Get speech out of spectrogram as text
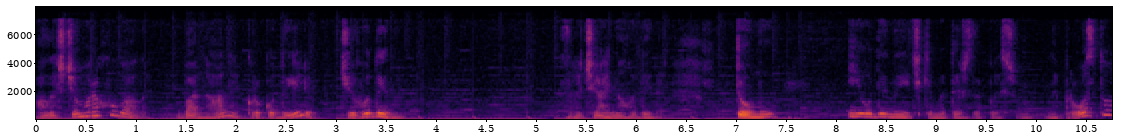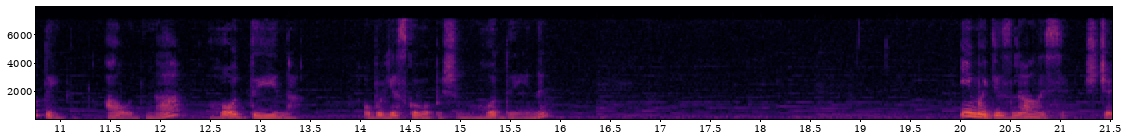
Але що ми рахували? Банани, крокодилів чи години? Звичайно, години. Тому і одинички ми теж запишемо. Не просто один, а одна година. Обов'язково пишемо години. І ми дізналися, що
